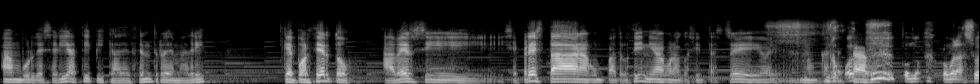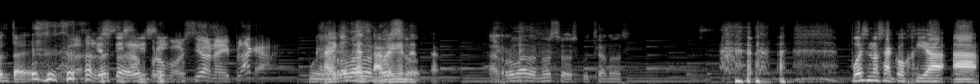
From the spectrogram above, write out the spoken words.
hamburguesería típica del centro de Madrid, que por cierto, A ver si se prestan algún patrocinio, alguna cosita. Sí, oye, nunca se sabe. Como, como la suelta, ¿eh? Alberto, sí, sí, sí. Promoción, hay placa. Muy Hay que Arroba intentar, hay que Donoso. intentar. Arroba Donoso, escúchanos. Pues nos acogía a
